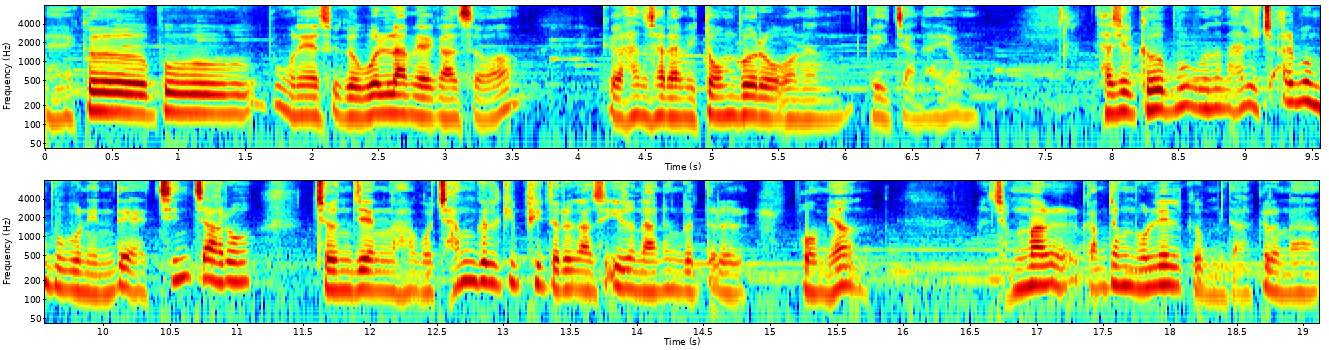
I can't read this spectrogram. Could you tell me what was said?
예, 그 부분에서 그 월남에 가서 그 한 사람이 돈 벌어 오는 그 있잖아요. 사실 그 부분은 아주 짧은 부분인데 진짜로 전쟁하고 장글 깊이 들어가서 일어나는 것들을 보면 정말 깜짝 놀랄 겁니다. 그러나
